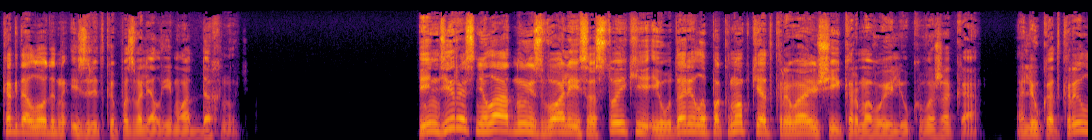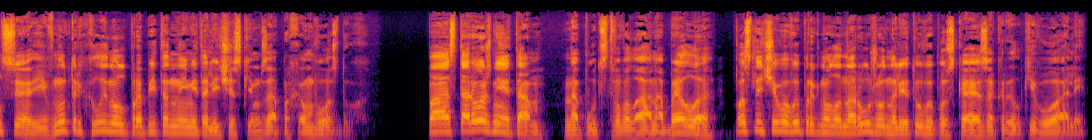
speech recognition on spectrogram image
когда Лоден изредка позволял ему отдохнуть. Индира сняла одну из вуалей со стойки и ударила по кнопке, открывающей кормовой люк вожака. Люк открылся, и внутрь хлынул пропитанный металлическим запахом воздух. «Поосторожнее там!» — напутствовала Аннабелла, после чего выпрыгнула наружу, на лету выпуская закрылки вуали.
